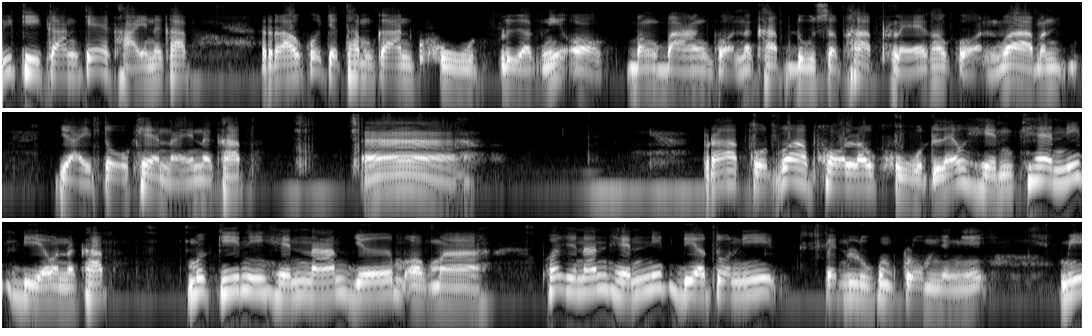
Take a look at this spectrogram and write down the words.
วิธีการแก้ไขนะครับ เราก็จะทำการขูดเปลือกนี้ออกบางๆก่อนนะครับ ดูสภาพแผลเขาก่อนว่ามันใหญ่โตแค่ไหนนะครับอ่าปรากฏว่าพอเราขูดแล้วเห็นแค่นิดเดียวนะครับ เมื่อกี้นี้เห็นน้ำเยิ้มออกมา เพราะฉะนั้นเห็นนิดเดียวตัวนี้เป็นรูกลมๆอย่างนี้ มี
